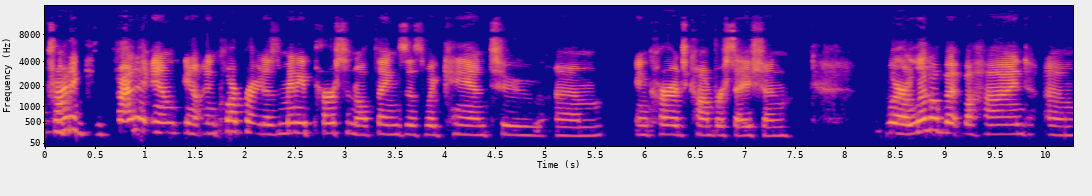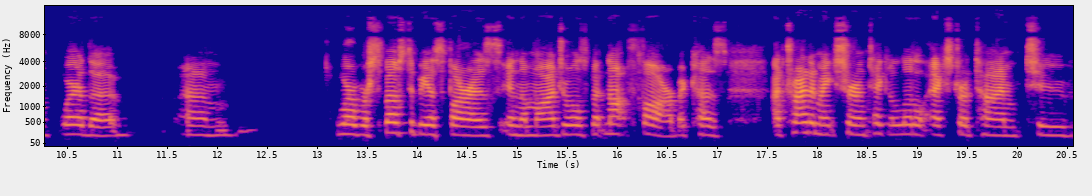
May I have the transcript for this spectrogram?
try to try to in, you know incorporate as many personal things as we can to um, encourage conversation. We're a little bit behind um, where the um, where we're supposed to be as far as in the modules, but not far because I try to make sure and take a little extra time to,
